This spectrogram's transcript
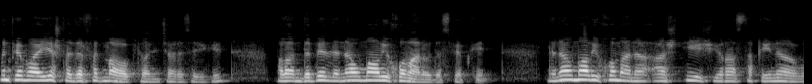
من پێم وایە یەشتا دەرفەت ماوە بتوانین چارەسەری کەین بەڵام دەبێت لە ناو ماڵی خۆمانەوە دەست پێ بکەین لە ناو ماڵی خۆمانا ئاشتییەکی ڕاستەقینە و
